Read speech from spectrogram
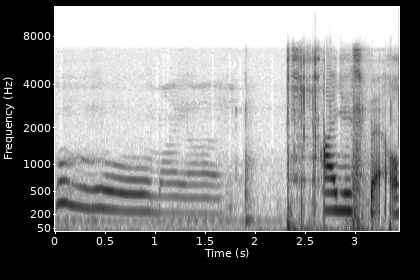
Oh my god. I just fell.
